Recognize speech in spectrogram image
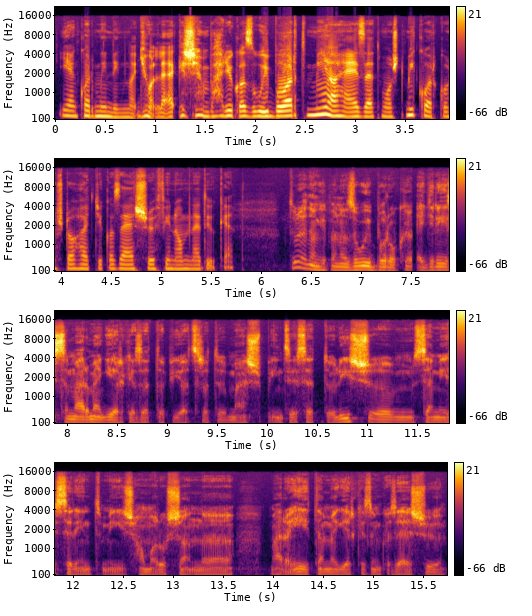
Ilyenkor mindig nagyon lelkesen várjuk az új bort. Mi a helyzet most? Mikor kóstolhatjuk az első finom nedűket? Tulajdonképpen az új borok egy része már megérkezett a piacra több más pincészettől is. Személy szerint mi is hamarosan már a héten megérkezünk az első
